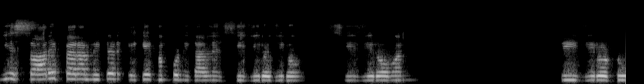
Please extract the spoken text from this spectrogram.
ये सारे पैरामीटर एक एक हमको निकालने हैं। C zero zero C zero one C zero two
